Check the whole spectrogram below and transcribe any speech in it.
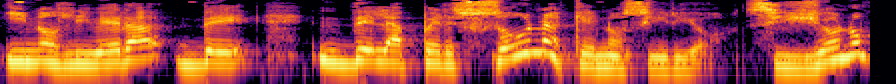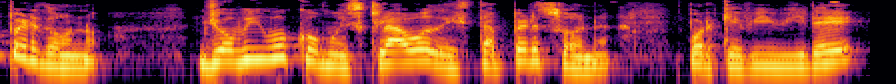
y nos libera de, de la persona que nos hirió. Si yo no perdono, yo vivo como esclavo de esta persona porque viviré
